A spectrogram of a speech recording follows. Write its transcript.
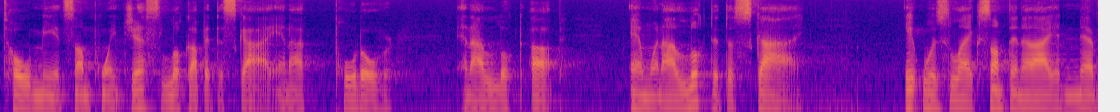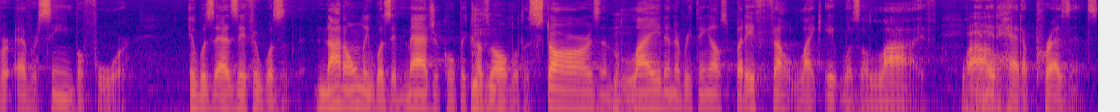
told me at some point, just look up at the sky. And I pulled over and I looked up. And when I looked at the sky, it was like something that I had never ever seen before. It was as if it was not only was it magical because mm-hmm. of all of the stars and the mm-hmm. light and everything else, but it felt like it was alive Wow. and it had a presence.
